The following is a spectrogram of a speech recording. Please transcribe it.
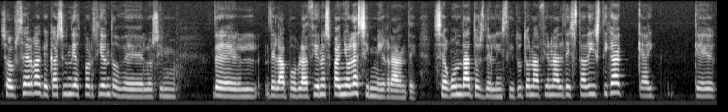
se observa que casi un 10% de, de, la población española es inmigrante, según datos del Instituto Nacional de Estadística, que, hay, que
